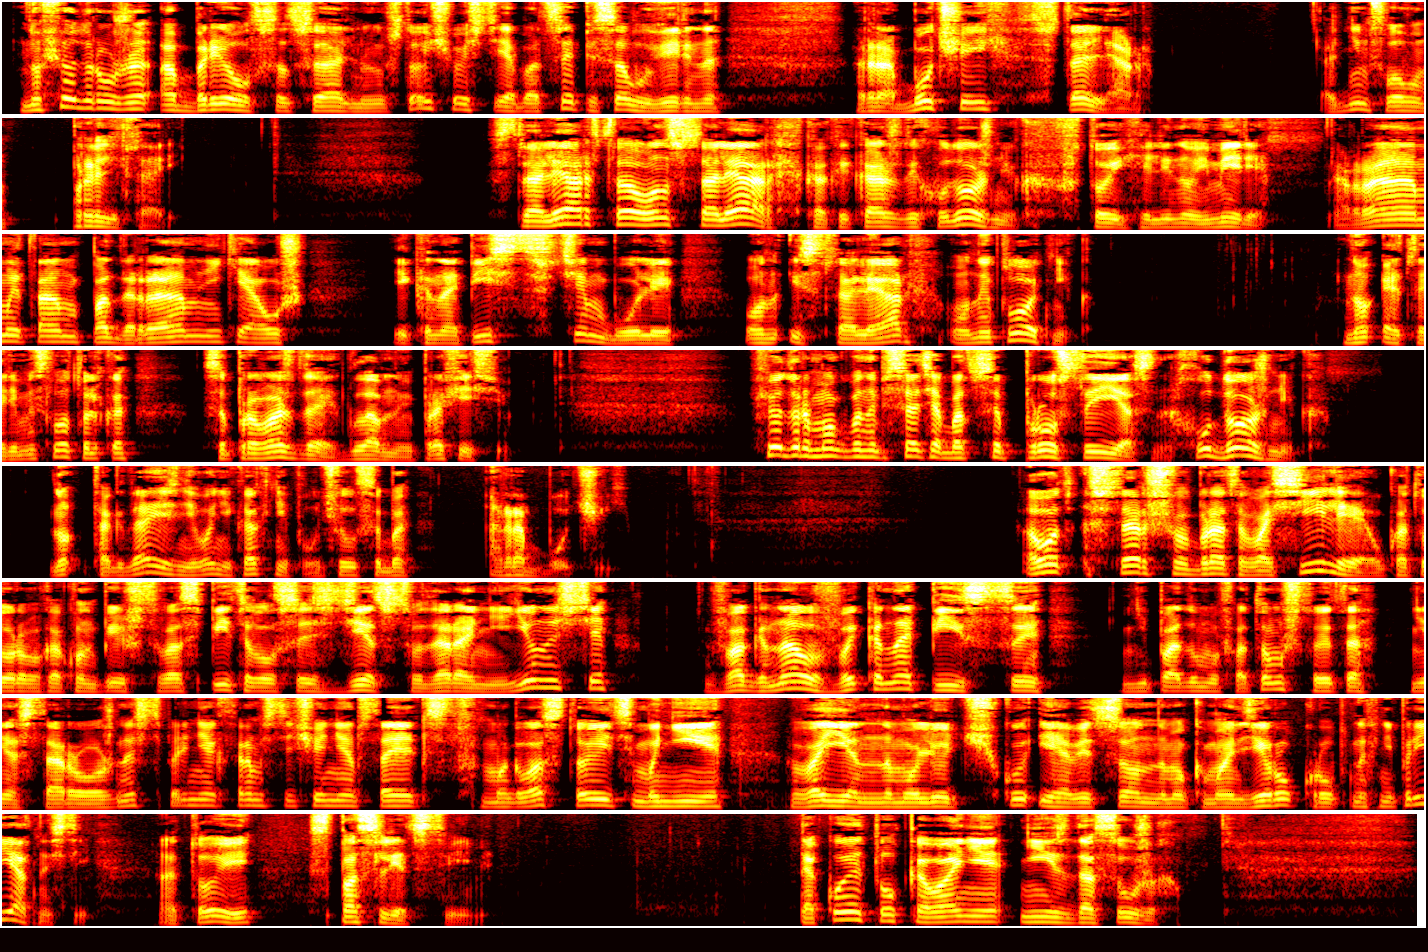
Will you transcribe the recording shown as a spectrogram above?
Но Федор уже обрел социальную устойчивость и об отце писал уверенно «рабочий столяр». Одним словом, пролетарий. Столяр-то он столяр, как и каждый художник в той или иной мере. Рамы там, подрамники, а уж иконописец тем более. Он и столяр, он и плотник. Но это ремесло только сопровождает главную профессию. Федор мог бы написать об отце просто и ясно. Художник, но тогда из него никак не получился бы рабочий. А вот старшего брата Василия, у которого, как он пишет, воспитывался с детства до ранней юности, вогнал в иконописцы, не подумав о том, что эта неосторожность при некотором стечении обстоятельств могла стоить мне, военному летчику и авиационному командиру, крупных неприятностей, а то и с последствиями. Такое толкование не из досужих.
